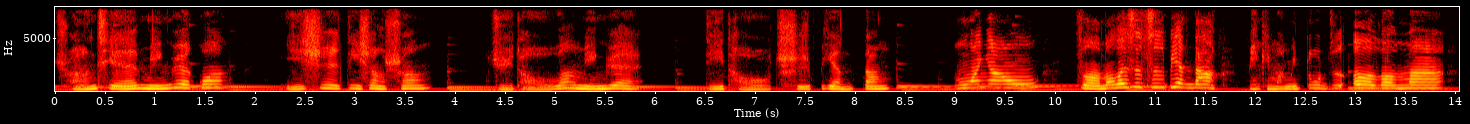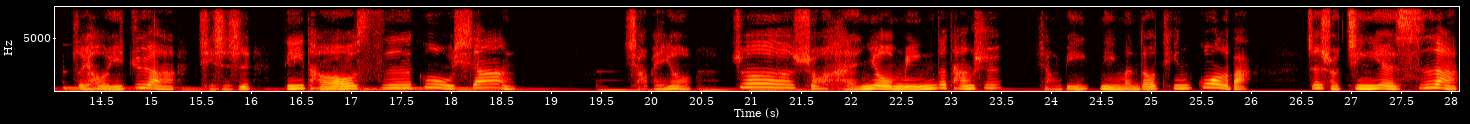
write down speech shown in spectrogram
床前明月光。疑是地上霜，举头望明月，低头吃便当。哇呀，怎么会是吃便当？Miki 妈咪肚子饿了吗？最后一句啊，其实是低头思故乡。小朋友，这首很有名的唐诗，想必你们都听过了吧？这首《静夜思》啊。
